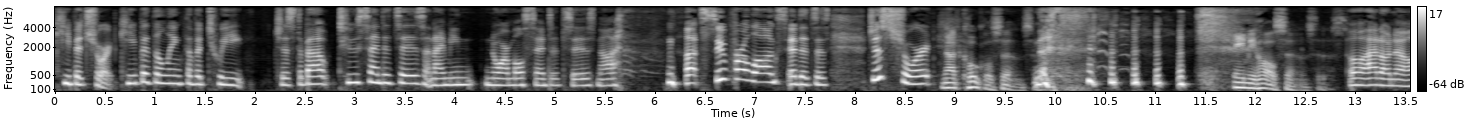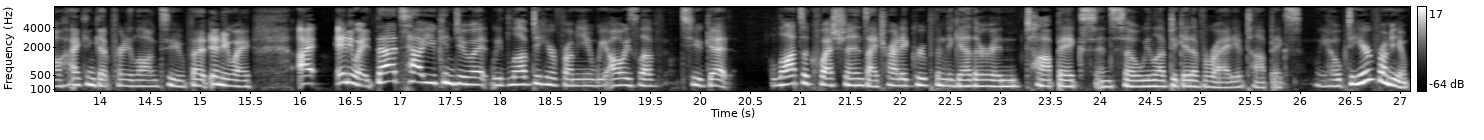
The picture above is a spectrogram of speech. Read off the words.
keep it short. Keep it the length of a tweet just about two sentences, and I mean normal sentences, not not super long sentences, just short. Not Coco sentences. Amy Hall sentences. Oh, I don't know. I can get pretty long too. But anyway, I anyway, that's how you can do it. We'd love to hear from you. We always love to get lots of questions. I try to group them together in topics, and so we love to get a variety of topics. We hope to hear from you.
